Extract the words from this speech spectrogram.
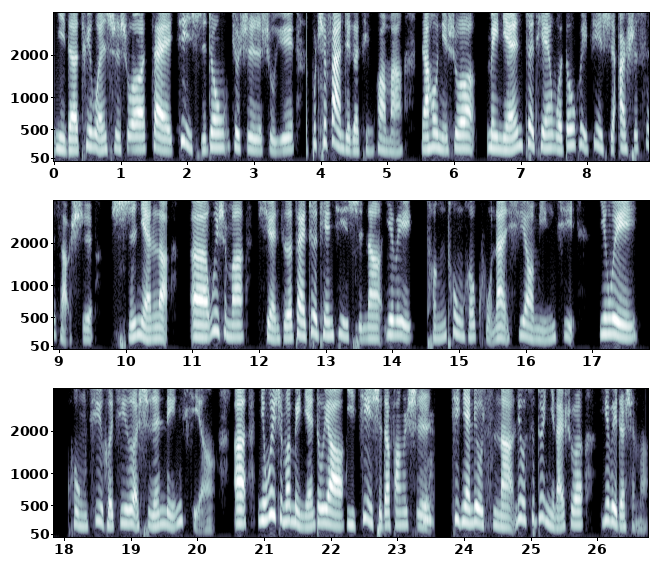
你的推文是说在进食中就是属于不吃饭这个情况吗？然后你说每年这天我都会进食二十四小时，十年了。呃，为什么选择在这天进食呢？因为疼痛和苦难需要铭记，因为恐惧和饥饿使人灵醒。啊，你为什么每年都要以进食的方式纪念六四呢？六四对你来说意味着什么？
